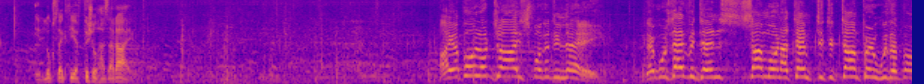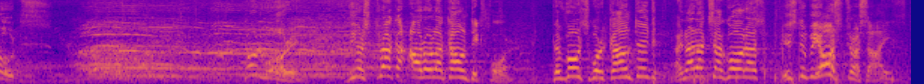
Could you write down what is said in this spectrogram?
it looks like the official has arrived. I apologize for the delay. There was evidence someone attempted to tamper with the votes. The Ostraka are all accounted for. The votes were counted, and Anaxagoras is to be ostracized.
